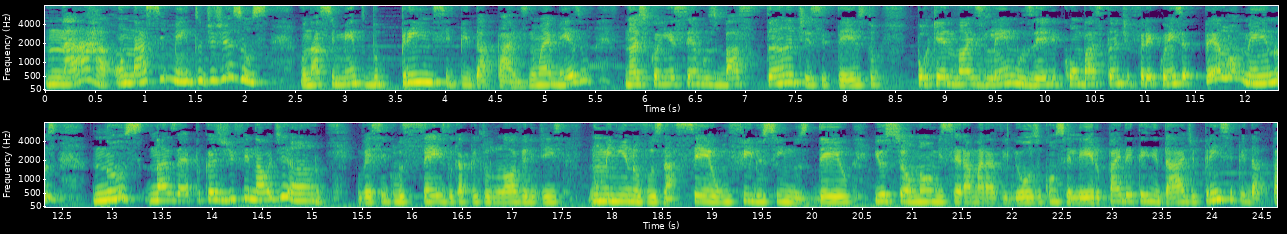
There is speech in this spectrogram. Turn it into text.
narra o nascimento de Jesus, o nascimento do príncipe da paz, não é mesmo? Nós conhecemos bastante esse texto porque nós lemos ele com bastante frequência, pelo menos nos, nas épocas de final de ano. O versículo 6 do capítulo 9 ele diz: Um menino vos nasceu, um filho sim nos deu, e o seu nome será maravilhoso, conselheiro, pai da eternidade, príncipe da paz.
